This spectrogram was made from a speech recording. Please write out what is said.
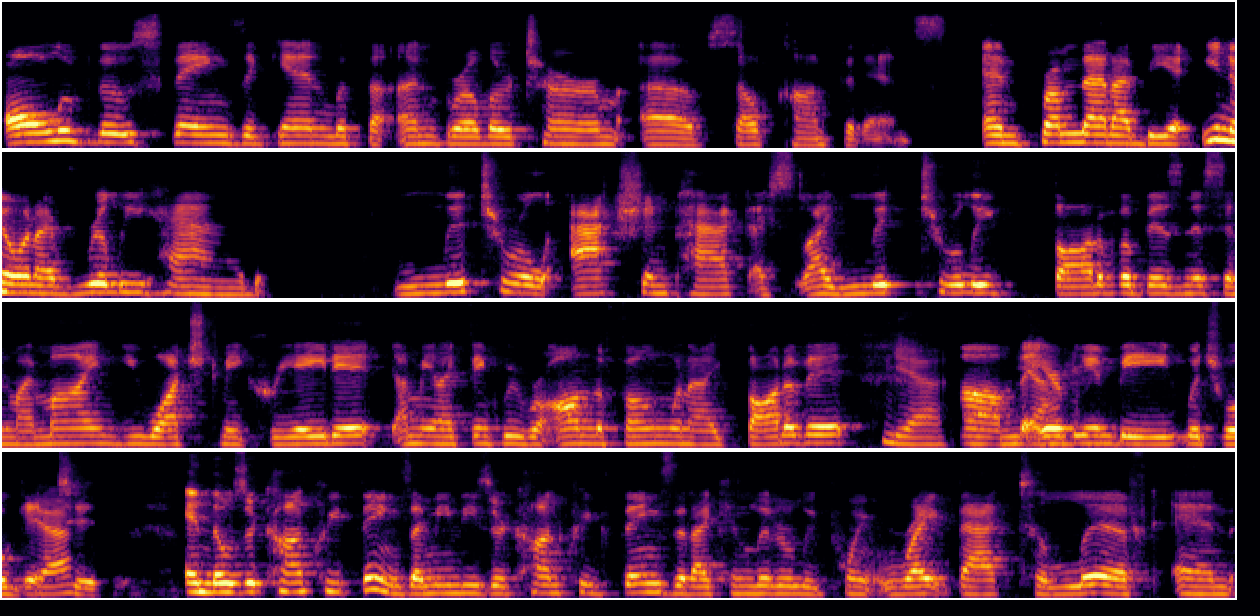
All of those things, again, with the umbrella term of self confidence. And from that, I'd be, you know, and I've really had literal action packed. I, I literally thought of a business in my mind. You watched me create it. I mean, I think we were on the phone when I thought of it. Yeah. Um, the yeah. Airbnb, which we'll get yeah. to and those are concrete things i mean these are concrete things that i can literally point right back to lift and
